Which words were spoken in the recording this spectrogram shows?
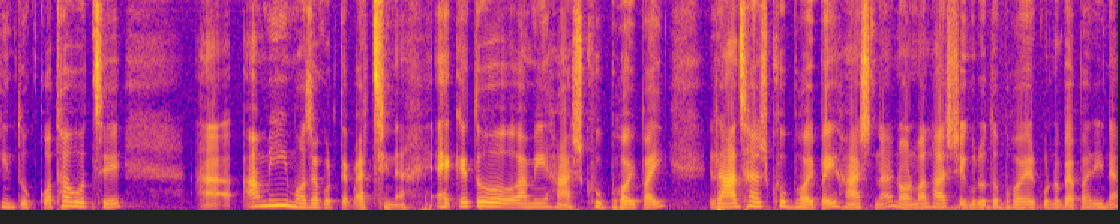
কিন্তু কথা হচ্ছে আমি মজা করতে পারছি না। একে তো আমি হাঁস খুব ভয় পাই, রাজহাঁস খুব ভয় পাই, হাঁস না নর্মাল হাঁস সেগুলো তো ভয়ের কোনো ব্যাপারই না।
